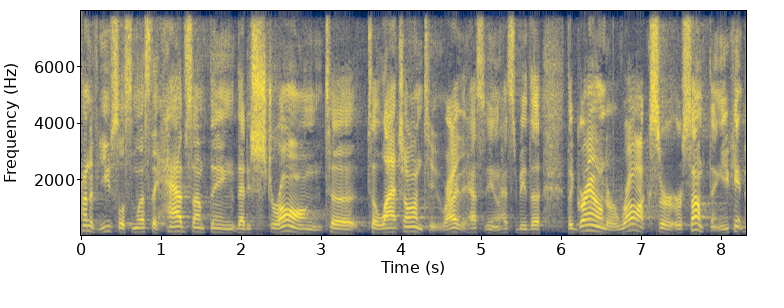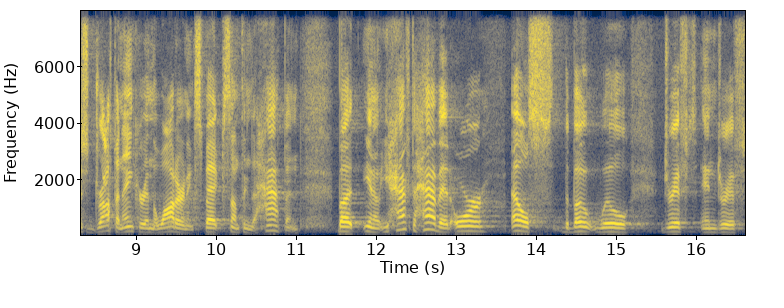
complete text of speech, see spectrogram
kind of useless unless they have something that is strong to, to latch onto, right? It has to, you know, has to be the, the ground or rocks or, or something. You can't just drop an anchor in the water and expect something to happen. But, you know, you have to have it or else the boat will drift and drift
